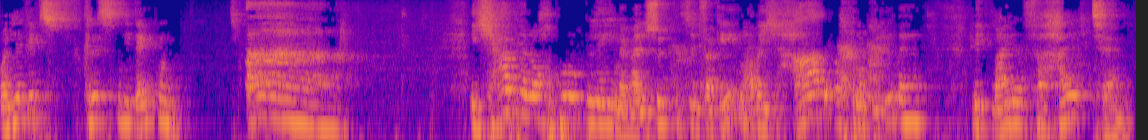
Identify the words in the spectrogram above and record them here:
Und hier gibt es Christen, die denken, ah, ich habe ja noch Probleme, meine Sünden sind vergeben, aber ich habe noch Probleme mit meinem Verhalten.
